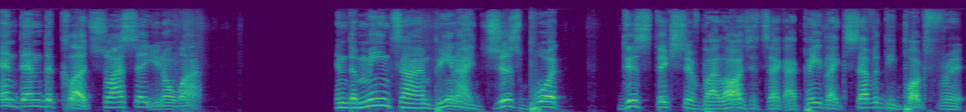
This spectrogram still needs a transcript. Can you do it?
And then the clutch. So I said, you know what? In the meantime, being I just bought this stick shift by Logitech, I paid like 70 bucks for it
